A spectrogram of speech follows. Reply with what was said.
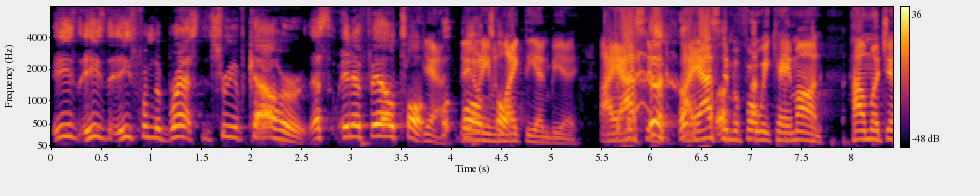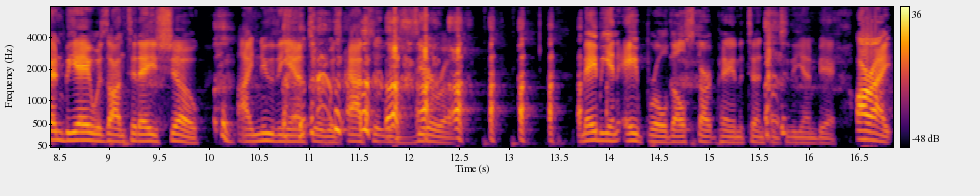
He's he's he's from the branch, the tree of Cowherd. That's NFL talk. Yeah, they don't even talk. like the NBA. I asked him. I asked him before we came on how much NBA was on today's show. I knew the answer was absolutely zero. Maybe in April they'll start paying attention to the NBA. All right,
